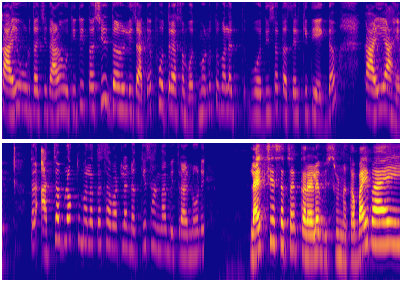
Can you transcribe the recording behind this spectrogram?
काळी उडदाची डाळ होती ती तशीच दळली जाते फोत्र्यासोबत. म्हणून तुम्हाला व- दिसत असेल की ती एकदम काळी आहे. तर आजचा ब्लॉग तुम्हाला कसा वाटला नक्की सांगा मित्रांनो. लाईक शेअर सबस्क्राईब करायला विसरू नका. Bye bye.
